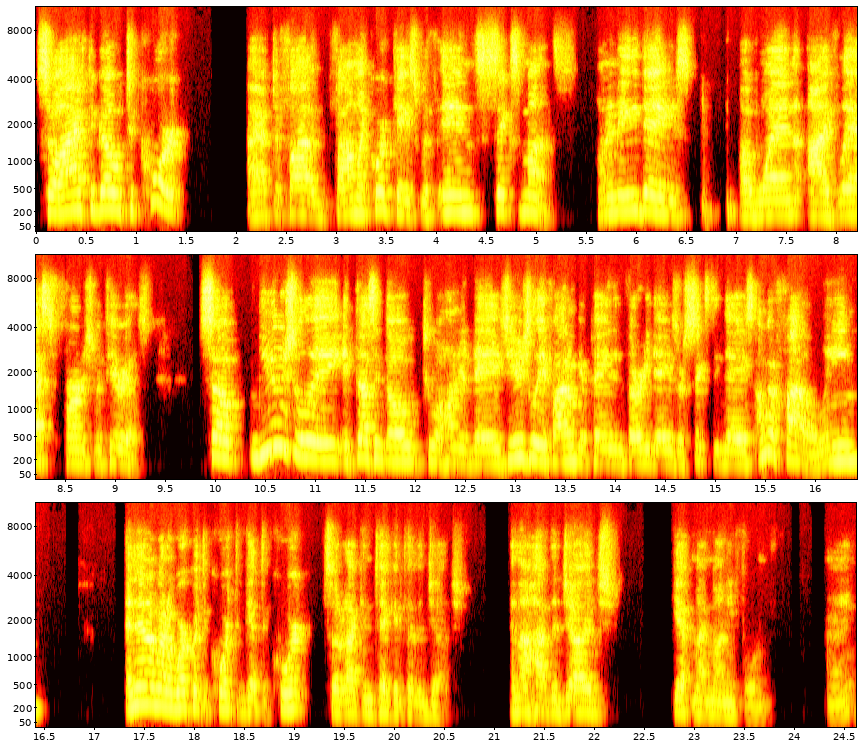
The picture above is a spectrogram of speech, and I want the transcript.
So I have to go to court. I have to file file my court case within six months, 180 days of when I've last furnished materials. So usually it doesn't go to 100 days. Usually, if I don't get paid in 30 days or 60 days, I'm going to file a lien. And then I'm going to work with the court to get to court so that I can take it to the judge. And I'll have the judge get my money for me. All right.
